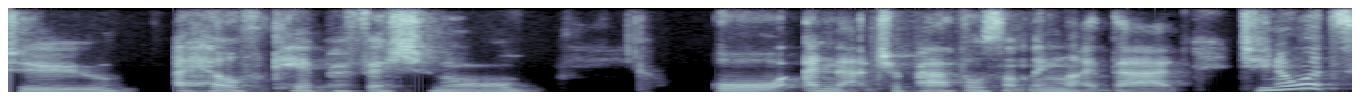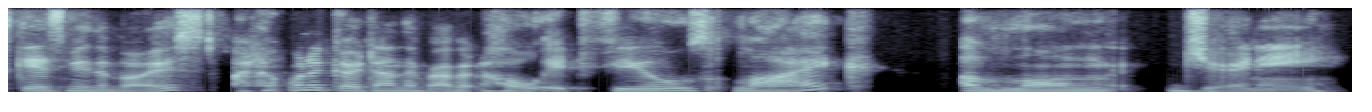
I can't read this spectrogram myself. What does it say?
to a healthcare professional or a naturopath or something like that, do you know what scares me the most? I don't want to go down the rabbit hole. It feels like a long journey.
